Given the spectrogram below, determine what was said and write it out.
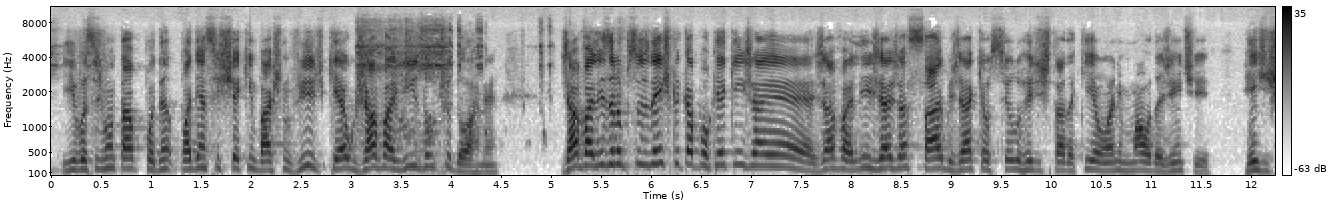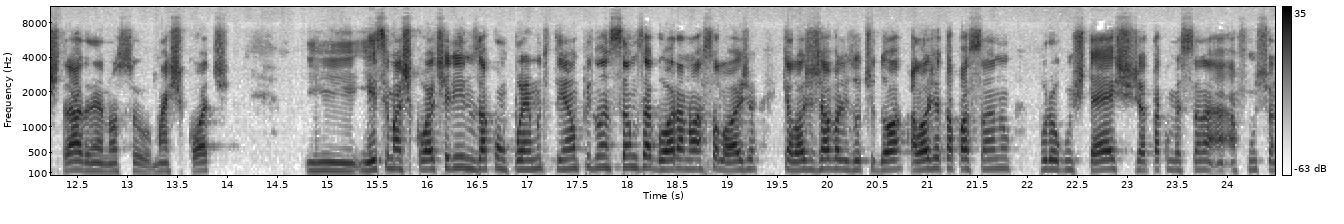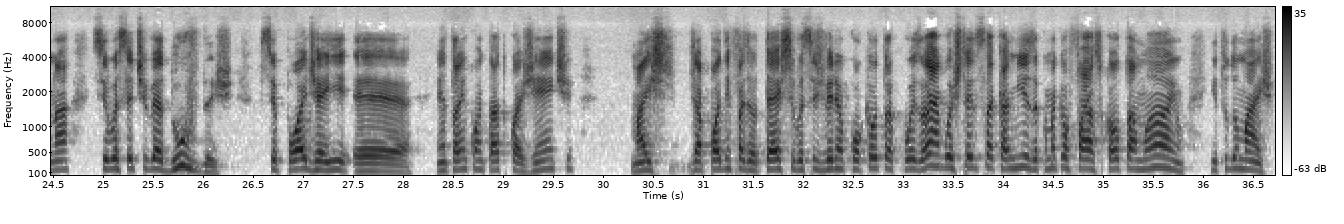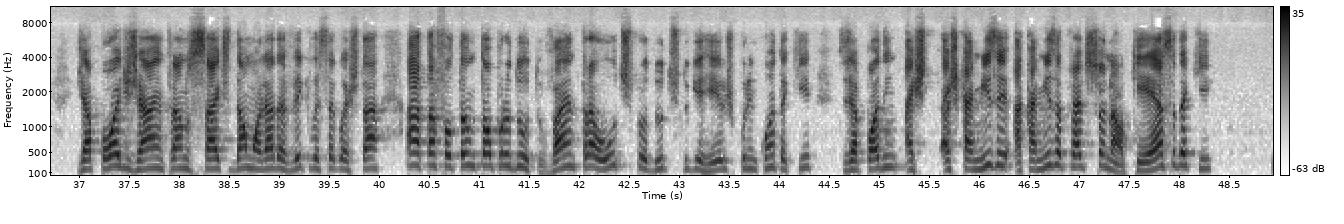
E vocês vão estar tá podendo, podem assistir aqui embaixo no vídeo, que é o Javalis Outdoor, né? Javalis, eu não preciso nem explicar porque quem já é javali já, já sabe, já que é o selo registrado aqui, é o animal da gente registrado, né? Nosso mascote. E, e, esse mascote ele nos acompanha há muito tempo e lançamos agora a nossa loja, que é a loja Javalis Outdoor. A loja está passando por alguns testes, já está começando a, a, funcionar. Se você tiver dúvidas, você pode aí é, entrar em contato com a gente, mas já podem fazer o teste. Se vocês verem qualquer outra coisa, ah, gostei dessa camisa, como é que eu faço? Qual o tamanho e tudo mais? Já pode já entrar no site, dar uma olhada, ver que você gostar. Ah, tá faltando tal produto. Vai entrar outros produtos do Guerreiros. Por enquanto aqui, vocês já podem as, as camisas, a camisa tradicional, que é essa daqui,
